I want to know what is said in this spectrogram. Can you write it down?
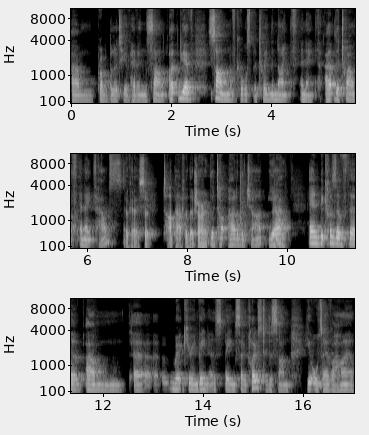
um, probability of having sun. Uh, you have sun, of course, between the ninth and eighth, uh, the twelfth and eighth house, Okay, so top half of the chart. the top part of the chart. Yeah, Okay. and because of the um, uh, Mercury and Venus being so close to the sun, you also have a higher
